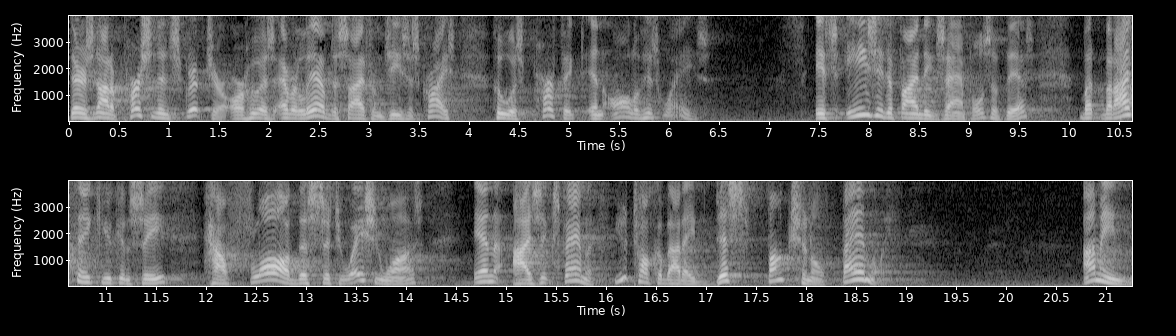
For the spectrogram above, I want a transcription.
There's not a person in Scripture or who has ever lived aside from Jesus Christ who was perfect in all of his ways. It's easy to find examples of this, but, but I think you can see how flawed this situation was in Isaac's family. You talk about a dysfunctional family. I mean,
